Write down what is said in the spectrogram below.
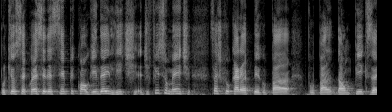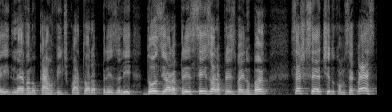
porque o sequestro ele é sempre com alguém da elite. É dificilmente. Você acha que o cara é pego para dar um pix aí, leva no carro 24 horas preso ali, 12 horas preso, 6 horas preso para ir no banco? Você acha que você é tido como sequestro?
